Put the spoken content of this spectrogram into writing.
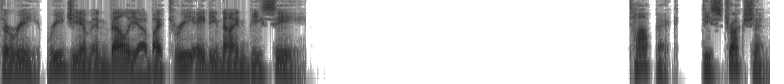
Thurii, Rhegium and Velia by 389 BC. Destruction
